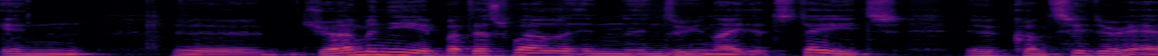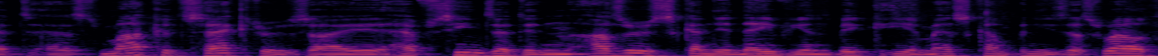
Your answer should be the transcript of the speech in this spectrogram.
in uh, Germany, but as well in, in the United States, uh, consider it as market sectors. I have seen that in other Scandinavian big EMS companies as well,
